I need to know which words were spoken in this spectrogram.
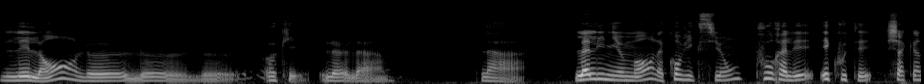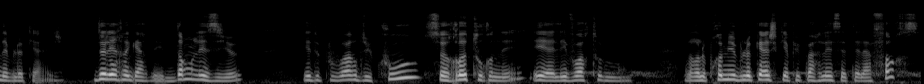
l'élan, le, le, le, ok, la, l'alignement, la conviction pour aller écouter chacun des blocages, de les regarder dans les yeux et de pouvoir du coup se retourner et aller voir tout le monde. Alors le premier blocage qui a pu parler, c'était la force,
